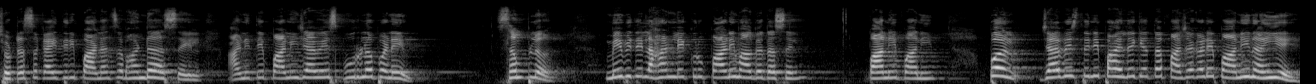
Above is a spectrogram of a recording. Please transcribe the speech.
छोटंसं काहीतरी पाण्याचं भांडं असेल आणि ते पाणी ज्यावेळेस पूर्णपणे संपलं मे बी ते लहान लेकरू पाणी मागत असेल. पाणी पाणी. पण ज्यावेळेस त्यांनी पाहिलं की आता माझ्याकडे पाणी नाही आहे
